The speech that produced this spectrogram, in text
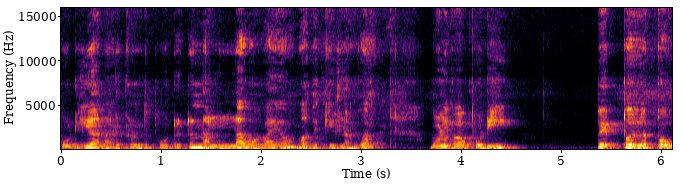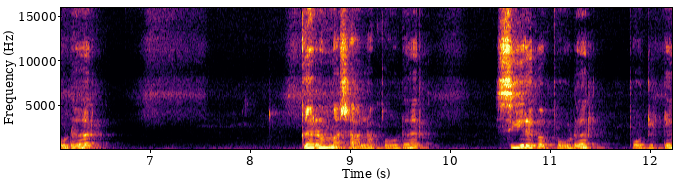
பொடியாக நறுக்குனது போட்டுட்டு நல்லா வெங்காயம் வதக்கிடலாங்க. மிளகா பொடி pepper powder garam masala powder சீரக பவுடர் போட்டுட்டு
